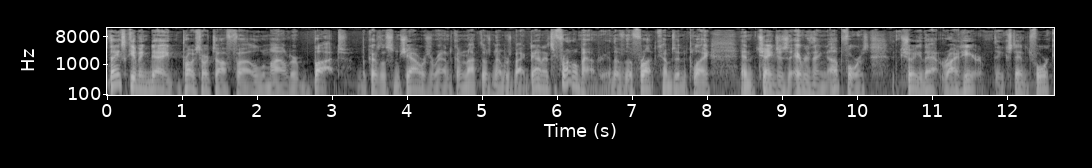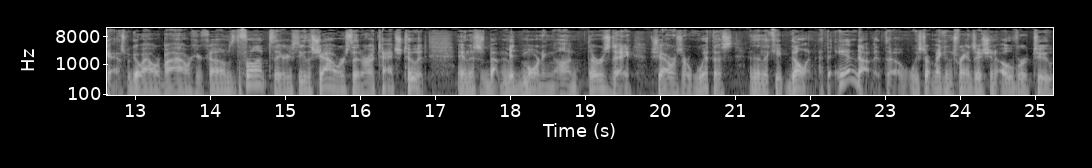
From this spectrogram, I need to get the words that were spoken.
Thanksgiving Day probably starts off uh, a little milder, but because of some showers around, it's going to knock those numbers back down. It's a frontal boundary. The, the front comes into play and changes everything up for us. I'll show you that right here, the extended forecast. We go hour by hour. Here comes the front. There you see the showers that are attached to it. And this is about mid-morning on Thursday. Showers are with us, and then they keep going. At the end of it, though, we start making the transition over to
